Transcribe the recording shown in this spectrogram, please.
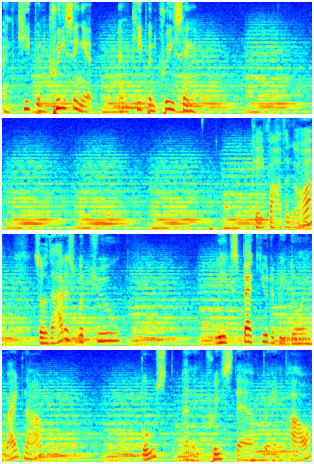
and keep increasing it and keep increasing it. Okay, Father God. So that is what you we expect you to be doing right now. Boost and increase their brain power.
